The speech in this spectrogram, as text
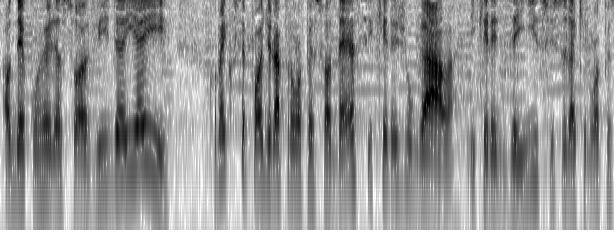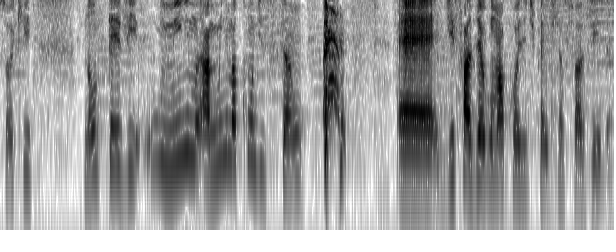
ao decorrer da sua vida. E aí? Como é que você pode olhar para uma pessoa dessa e querer julgá-la? E querer dizer isso, isso, daquilo? Uma pessoa que não teve o mínimo, a mínima condição é, de fazer alguma coisa diferente na sua vida.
